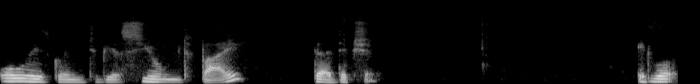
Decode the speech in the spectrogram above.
always going to be assumed by the addiction it will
